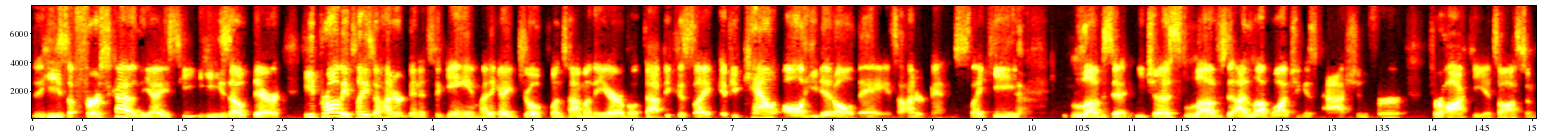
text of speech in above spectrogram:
he's the first guy on the ice. He he's out there. He probably plays 100 minutes a game. I think I joked one time on the air about that because like if you count all he did all day, it's 100 minutes. Like he Yeah. Loves it. He just loves it. I love watching his passion for for hockey. It's awesome.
